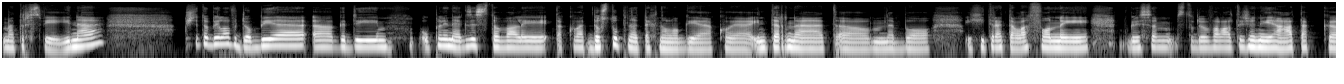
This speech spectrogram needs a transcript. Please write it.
materství je jiné. Ještě to bylo v době, eh, kdy úplně neexistovaly takové dostupné technologie, jako je internet eh, nebo i chytré telefony. Když jsem studovala ty ženy já, tak eh,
